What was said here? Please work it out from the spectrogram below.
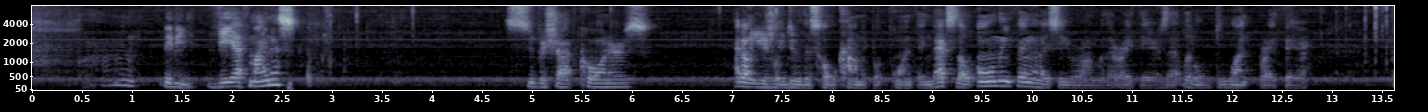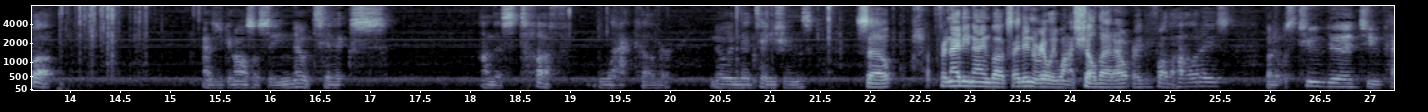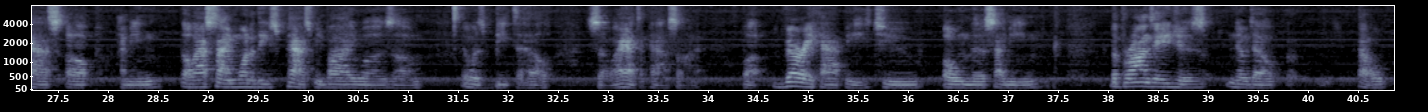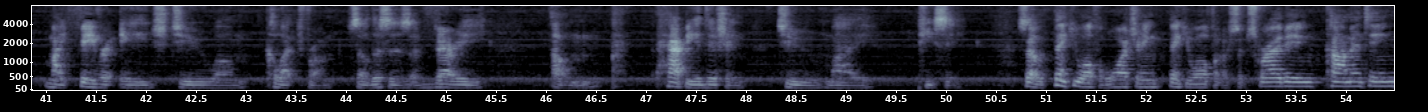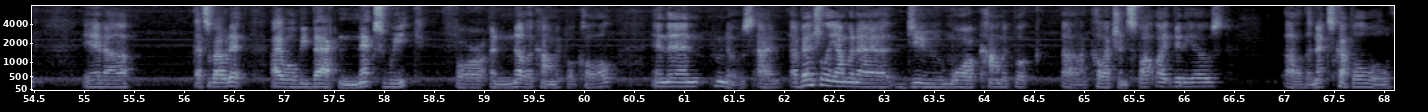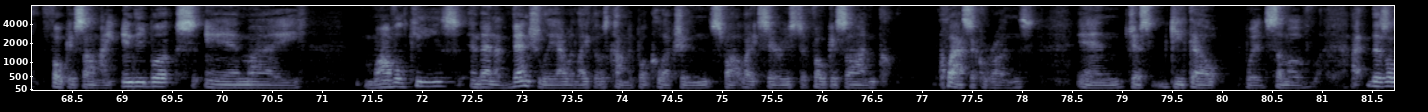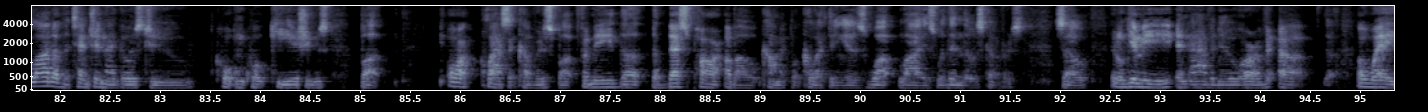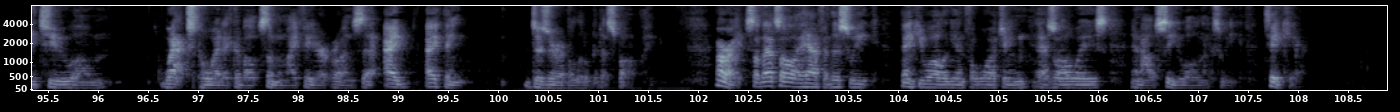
maybe VF minus. Super sharp corners. I don't usually do this whole comic book porn thing. That's the only thing that I see wrong with it right there, is that little blunt right there. But, as you can also see, no ticks on this tough black cover. No indentations. So, for 99 bucks, I didn't really want to shell that out right before the holidays, but it was too good to pass up. I mean, the last time one of these passed me by was, um, it was beat to hell, so I had to pass on it. But very happy to own this. I mean, the Bronze Age is no doubt uh, my favorite age to um, collect from. So this is a very um, happy addition to my PC. So thank you all for watching. Thank you all for subscribing, commenting, and uh, that's about it. I will be back next week for another comic book haul, and then who knows? I, eventually, I'm gonna do more comic book uh, collection spotlight videos. Uh, the next couple will focus on my indie books and my Marvel keys, and then eventually, I would like those comic book collection spotlight series to focus on classic runs and just geek out with some of. There's a lot of attention that goes to quote unquote key issues, but or classic covers. But for me, the the best part about comic book collecting is what lies within those covers. So it'll give me an avenue or a, a, a way to um, wax poetic about some of my favorite runs that I I think deserve a little bit of spotlight. All right, so that's all I have for this week. Thank you all again for watching, as always, and I'll see you all next week. Take care.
